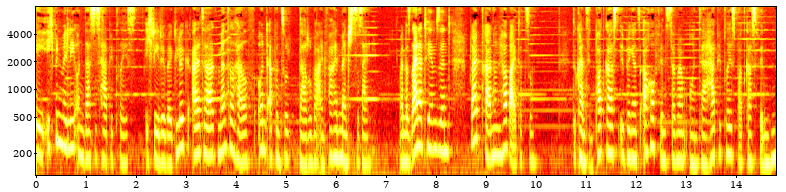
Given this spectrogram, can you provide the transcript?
Hey, ich bin Millie und das ist Happy Place. Ich rede über Glück, Alltag, Mental Health und ab und zu darüber, einfach ein Mensch zu sein. Wenn das deine Themen sind, bleib dran und hör weiter zu. Du kannst den Podcast übrigens auch auf Instagram unter Happy Place Podcast finden,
